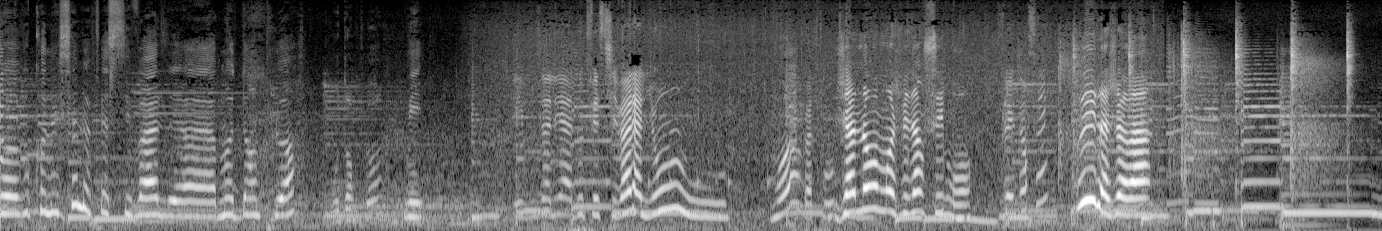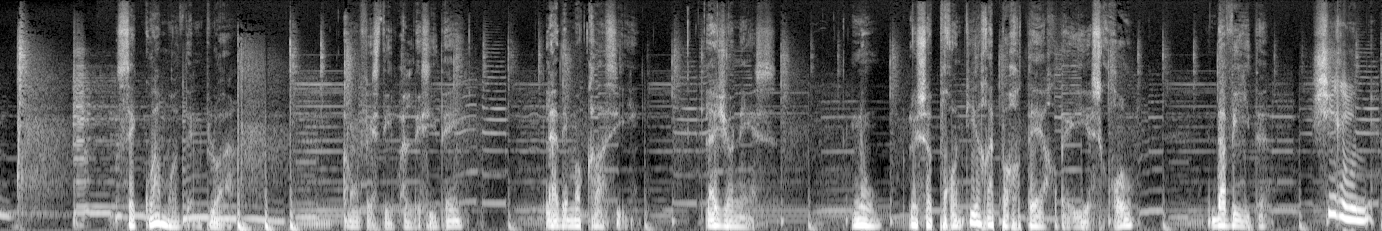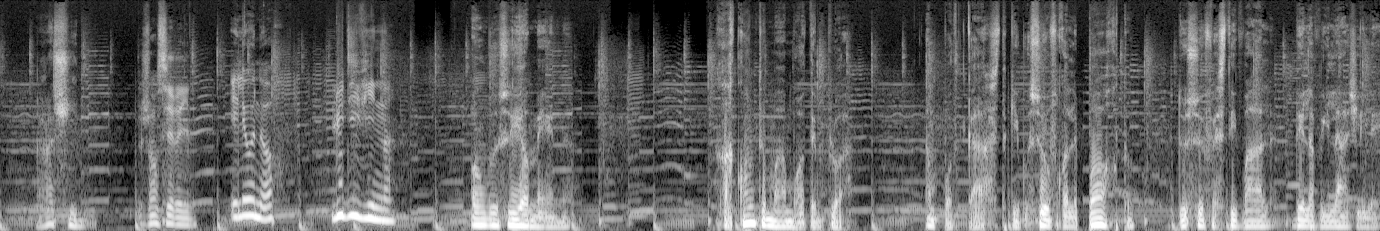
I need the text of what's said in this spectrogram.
Vous, vous connaissez le festival euh, Mode d'emploi? Mode d'emploi? Oui. Et vous allez à d'autres festivals à Lyon ou? Moi? Pas trop Ja- Non, moi je vais danser, moi. Vous allez danser? Oui, la Java. C'est quoi mode d'emploi? Un festival des idées, la démocratie, la jeunesse. Nous, les apprentis reporters de ISRO, David, Chirine. Rachid. Jean-Cyril. Éléonore. Ludivine. on vous y amène. Raconte-moi mode d'emploi, un podcast qui vous ouvre les portes de ce festival de la Villa Gilet.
